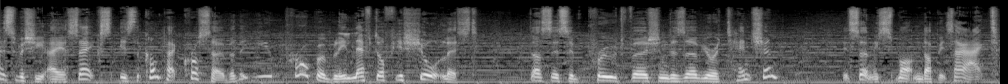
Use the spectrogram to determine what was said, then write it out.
Mitsubishi ASX is the compact crossover that you probably left off your shortlist. Does this improved version deserve your attention? It's certainly smartened up its act,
